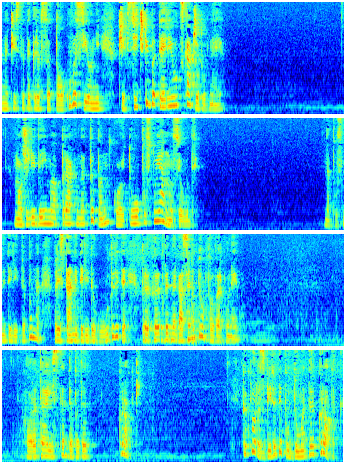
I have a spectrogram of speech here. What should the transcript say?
на чистата кръв са толкова силни, че всички батерии отскачат от нея. Може ли да има прах на тъпън, който постоянно се удри? Напуснете ли тъпъна, престанете ли да го удрите, прахът веднага се натрупва върху него. Хората искат да бъдат кротки. Какво разбирате под думата кротък?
